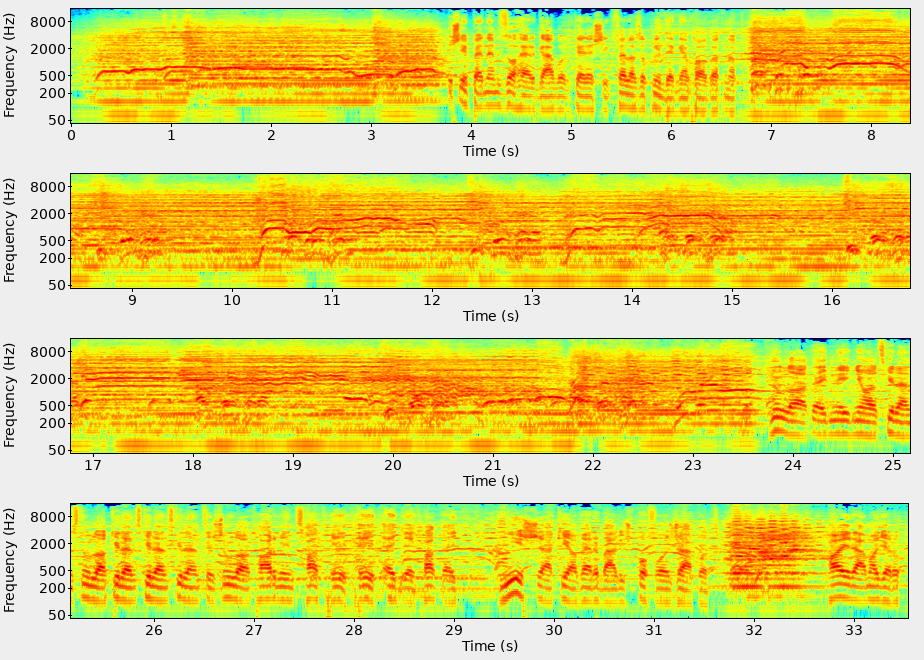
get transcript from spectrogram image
és éppen nem Zaher Gábor keresik fel, azok mindengem hallgatnak. 0614890999 és 0636771161. Nyissák ki a verbális pofonzsákot. Hajrá magyarok!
